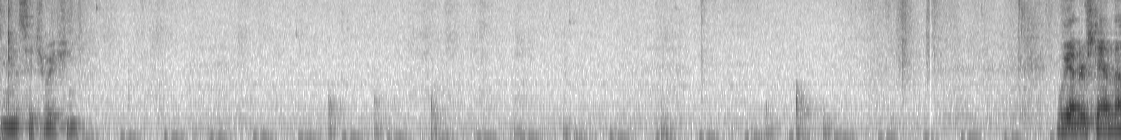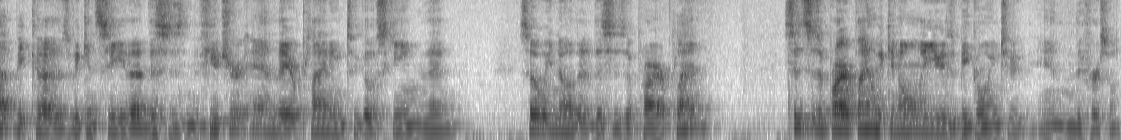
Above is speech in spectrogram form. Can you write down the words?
in the situation. We understand that because we can see that this is in the future and they are planning to go skiing then. So we know that this is a prior plan. Since it's a prior plan, we can only use be going to in the first one.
